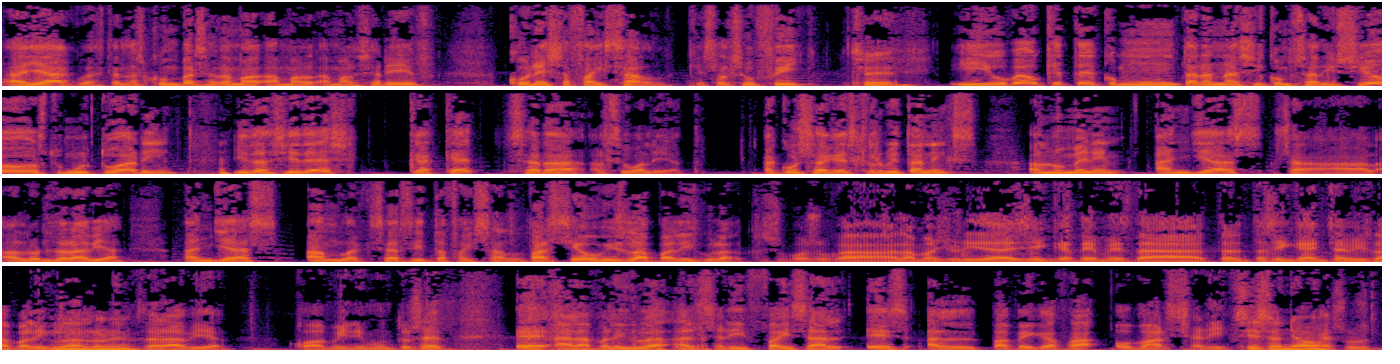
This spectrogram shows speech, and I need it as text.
Allà, quan estan les converses amb, el- amb, el, amb el xerif, coneix a Faisal, que és el seu fill, Sí. i ho veu que té com un tarannà així com sediciós, tumultuari, i decideix que aquest serà el seu aliat. Aconsegueix que els britànics el nomenin enllaç, o sigui, a, l'Ons d'Aràbia, enllaç amb l'exèrcit de Faisal. Per si heu vist la pel·lícula, que suposo que la majoria de gent que té més de 35 anys ha vist la pel·lícula de Lorenz d'Aràbia, com a mínim un trosset, eh, a la pel·lícula el xerif Faisal és el paper que fa Omar Sharif. Sí, senyor. Que surt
